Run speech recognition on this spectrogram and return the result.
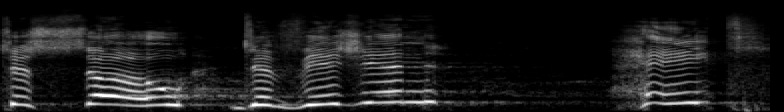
to sow division, hate,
